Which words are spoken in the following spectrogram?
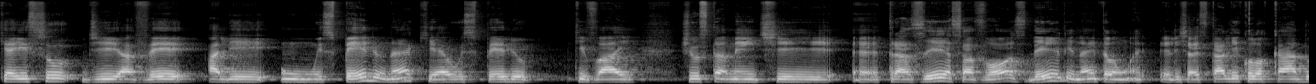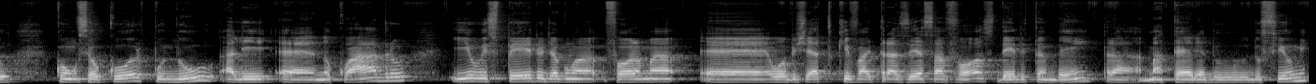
que é isso de haver ali um espelho, né, que é o espelho que vai justamente é, trazer essa voz dele, né? Então ele já está ali colocado com o seu corpo nu ali é, no quadro e o espelho de alguma forma é o objeto que vai trazer essa voz dele também para a matéria do, do filme.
